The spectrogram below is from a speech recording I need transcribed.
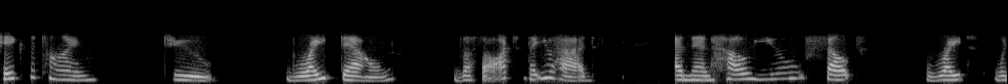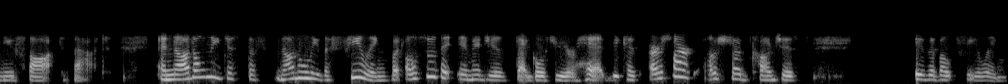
take the time to write down the thought that you had and then how you felt right when you thought that. And not only just the not only the feeling but also the images that go through your head because our our subconscious is about feeling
